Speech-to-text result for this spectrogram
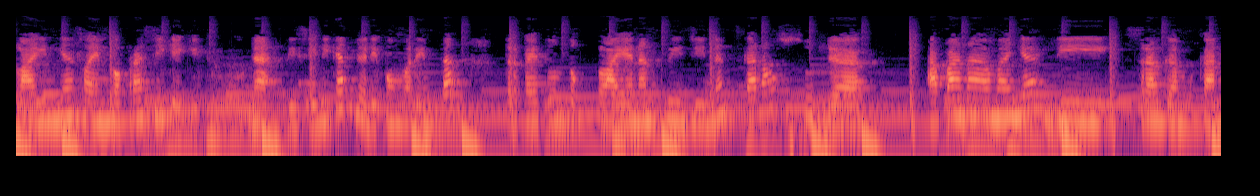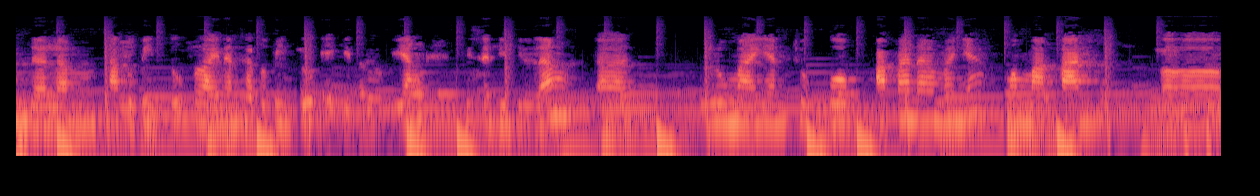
lainnya selain koperasi kayak gitu. Nah di sini kan dari pemerintah terkait untuk pelayanan perizinan sekarang sudah apa namanya diseragamkan dalam satu pintu pelayanan satu pintu kayak gitu yang bisa dibilang uh, lumayan cukup apa namanya memakan uh,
